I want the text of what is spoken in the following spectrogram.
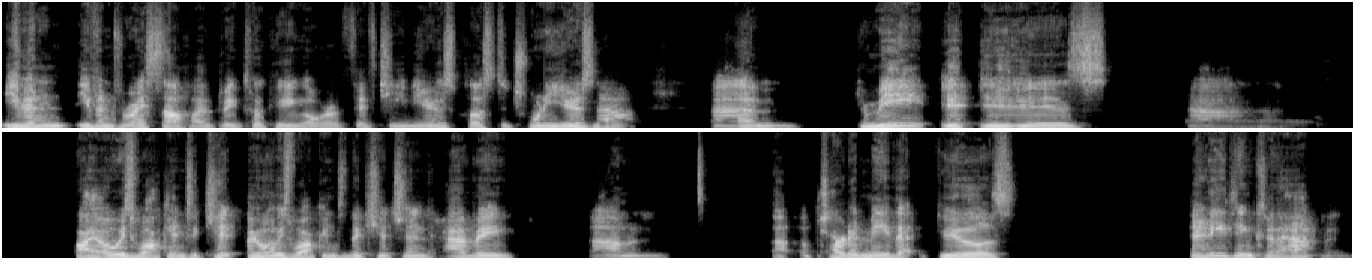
Even, even for myself, I've been cooking over 15 years, close to 20 years now. Um, for me, it is, uh, I always walk into kit. I always walk into the kitchen having um, a part of me that feels anything could happen.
